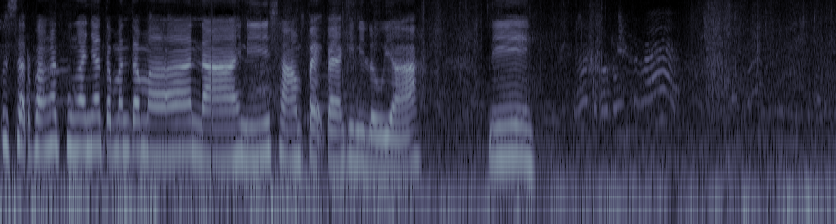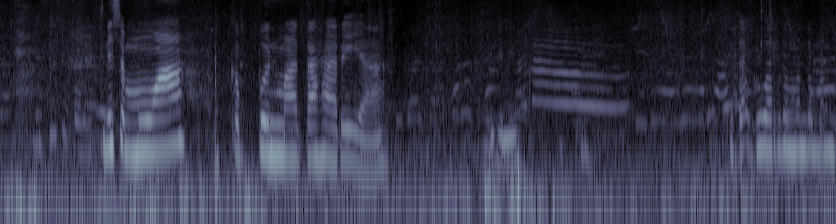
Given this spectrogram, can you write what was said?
Besar banget bunganya teman-teman. Nah ini sampai kayak gini loh ya. Nih. Ini semua kebun matahari ya. Begini kita keluar teman-teman.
